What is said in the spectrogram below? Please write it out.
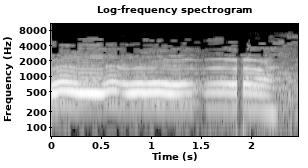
Hey!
